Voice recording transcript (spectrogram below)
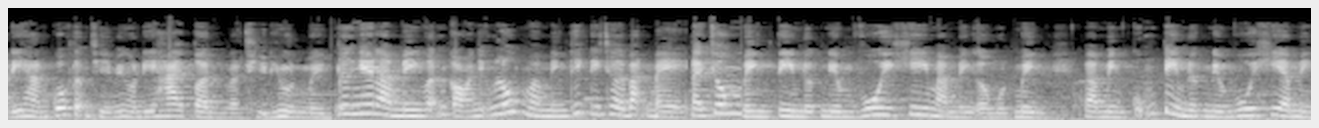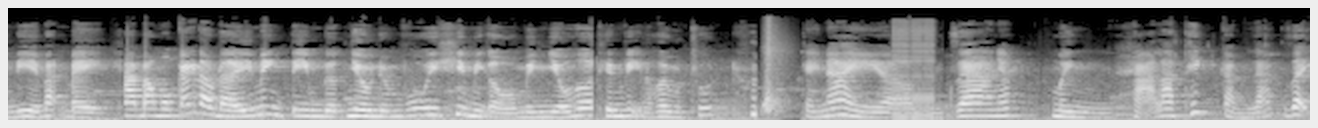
Đi Hàn Quốc thậm chí mình còn đi hai tuần và chỉ đi một mình. Đương nhiên là mình vẫn có những lúc mà mình thích đi chơi bạn bè. Nói chung mình tìm được niềm vui khi mà mình ở một mình và mình cũng tìm được niềm vui khi mà mình đi với bạn bè. Và bằng một cách nào đấy mình tìm được nhiều niềm vui khi mình ở một mình nhiều hơn. Thiên vị nó hơi một chút. Cái này uh, ra nhá mình khá là thích cảm giác dậy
